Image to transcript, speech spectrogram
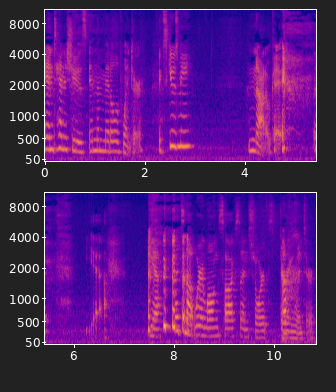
and tennis shoes in the middle of winter. Excuse me? Not okay. Yeah. Yeah. Let's not wear long socks and shorts during winter.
